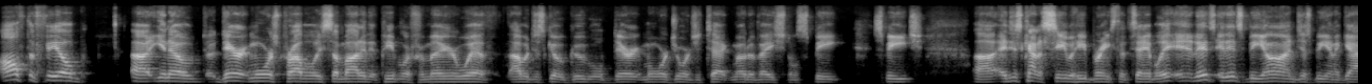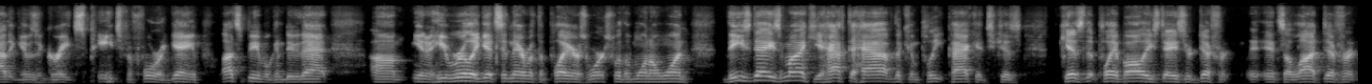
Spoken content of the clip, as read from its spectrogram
off the field uh, you know, Derek Moore is probably somebody that people are familiar with. I would just go Google Derek Moore, Georgia Tech motivational speak speech, uh, and just kind of see what he brings to the table. It, it, it's it, it's beyond just being a guy that gives a great speech before a game. Lots of people can do that. Um, you know, he really gets in there with the players, works with them one on one. These days, Mike, you have to have the complete package because kids that play ball these days are different. It's a lot different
